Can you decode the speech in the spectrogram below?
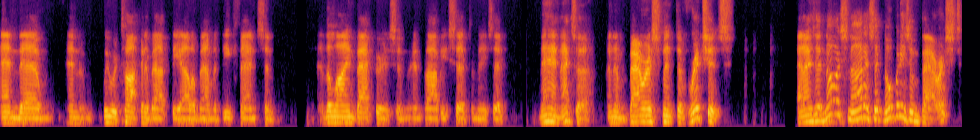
and um, and we were talking about the Alabama defense and the linebackers. And, and Bobby said to me, he said, "Man, that's a an embarrassment of riches." And I said, no, it's not. I said, nobody's embarrassed.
